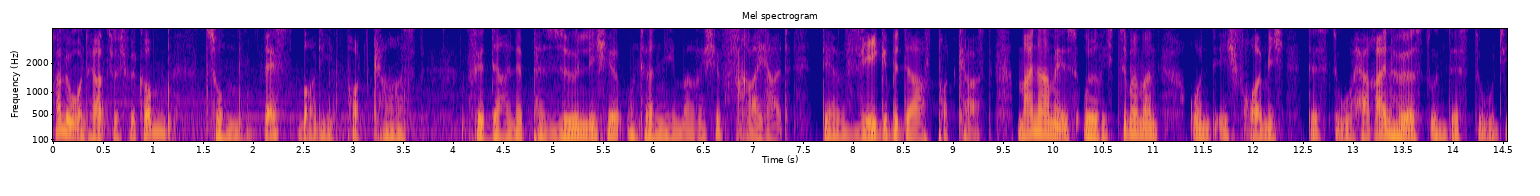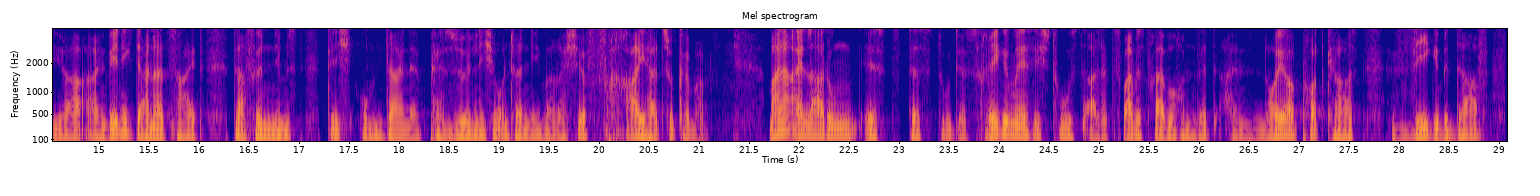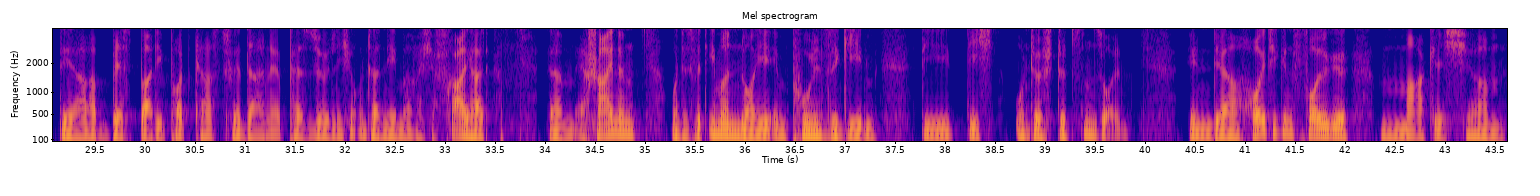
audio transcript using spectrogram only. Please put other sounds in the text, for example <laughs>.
Hallo und herzlich willkommen zum Best Body Podcast für deine persönliche unternehmerische Freiheit, der Wegebedarf Podcast. Mein Name ist Ulrich Zimmermann und ich freue mich, dass du hereinhörst und dass du dir ein wenig deiner Zeit dafür nimmst, dich um deine persönliche unternehmerische Freiheit zu kümmern. Meine Einladung ist, dass du das regelmäßig tust. Alle zwei bis drei Wochen wird ein neuer Podcast Wegebedarf, der Best Buddy Podcast für deine persönliche unternehmerische Freiheit ähm, erscheinen. Und es wird immer neue Impulse geben, die dich unterstützen sollen. In der heutigen Folge mag ich ähm,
